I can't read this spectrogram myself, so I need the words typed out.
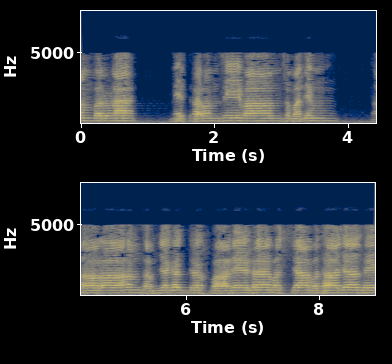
अम्बरुण मित्रवंसी वाम् सुमतिम् तावाम् सम्यगद्रह्वानेषमस्यामधाजसे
